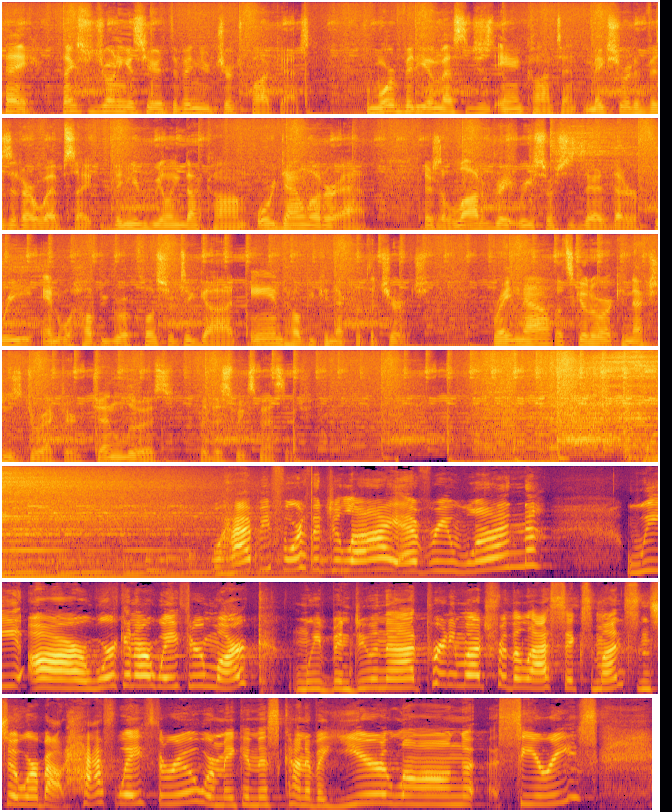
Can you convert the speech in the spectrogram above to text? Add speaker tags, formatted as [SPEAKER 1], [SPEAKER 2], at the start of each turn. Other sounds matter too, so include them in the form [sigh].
[SPEAKER 1] Hey, thanks for joining us here at the Vineyard Church Podcast. For more video messages and content, make sure to visit our website, vineyardwheeling.com, or download our app. There's a lot of great resources there that are free and will help you grow closer to God and help you connect with the church. Right now, let's go to our Connections Director, Jenn Lewis, for this week's message.
[SPEAKER 2] Well, happy 4th of July, everyone. We are working our way through Mark. We've been doing that pretty much for the last six months, and so we're about halfway through. We're making this kind of a year long series.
